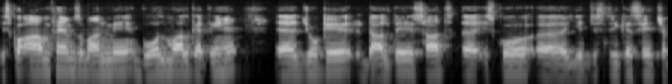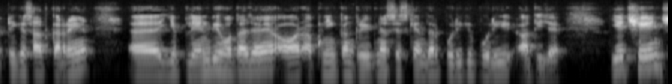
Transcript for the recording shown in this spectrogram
इसको आम फहम ज़बान में गोल माल कहते हैं जो कि डालते साथ इसको ये जिस तरीके से चपटी के साथ कर रहे हैं ये प्लेन भी होता जाए और अपनी कंक्रीटनेस इसके अंदर पूरी की पूरी आती जाए। ये छः इंच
